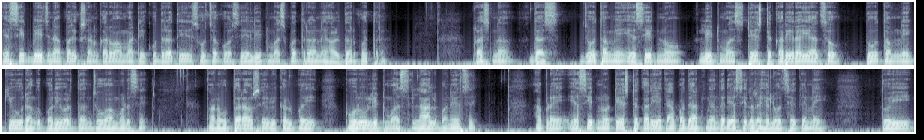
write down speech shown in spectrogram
એસિડ બેઝના પરીક્ષણ કરવા માટે કુદરતી સૂચકો છે લિટમસ પત્ર અને હળદર પત્ર. પ્રશ્ન દસ. જો તમે એસિડનો લિટમસ ટેસ્ટ કરી રહ્યા છો, તો તમને કયું રંગ પરિવર્તન જોવા મળશે? તો આનો ઉત્તર આવશે વિકલ્પ એ, ભૂરું લિટમસ લાલ બને છે. આપણે એસિડનો ટેસ્ટ કરીએ કે આ પદાર્થની અંદર એસિડ રહેલો છે કે નહીં? તો એ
